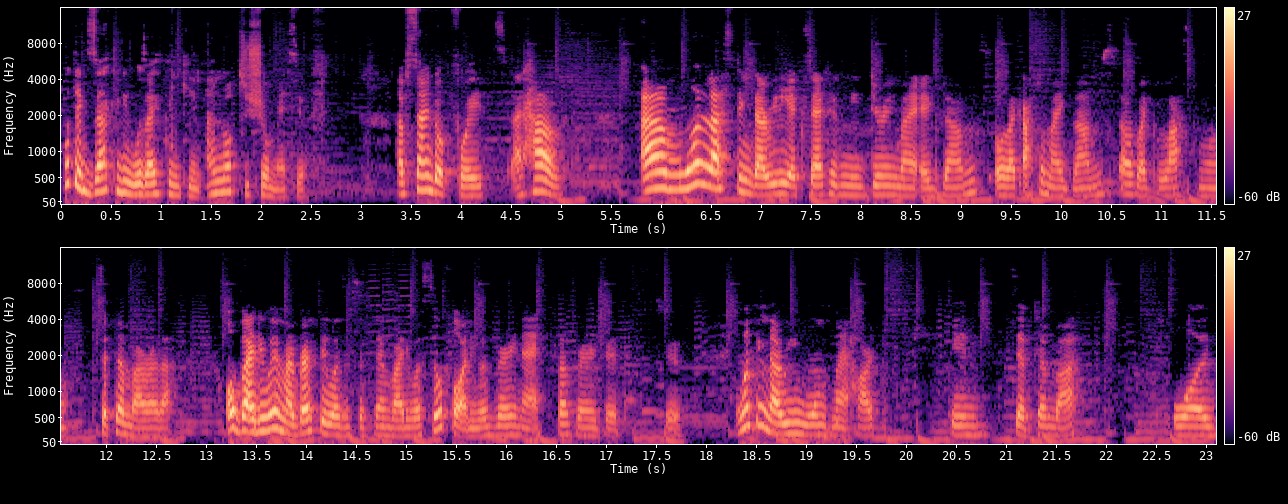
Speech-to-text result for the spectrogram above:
What exactly was I thinking? I'm not too sure myself. I've signed up for it. I have. Um, one last thing that really excited me during my exams, or like after my exams, that was like last month, September rather. Oh, by the way, my birthday was in September and it was so fun. It was very nice. It was very good too. One thing that really warmed my heart in September was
